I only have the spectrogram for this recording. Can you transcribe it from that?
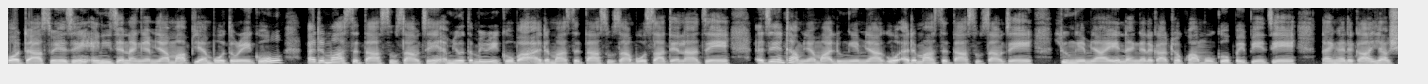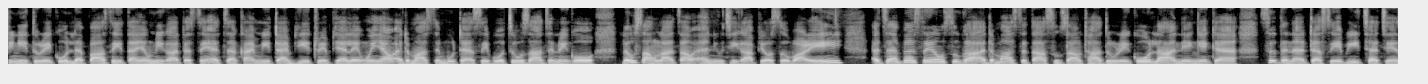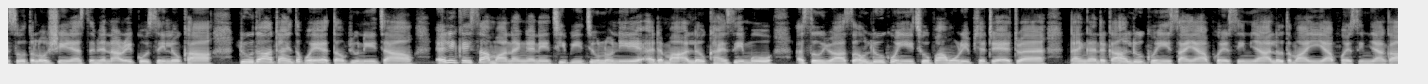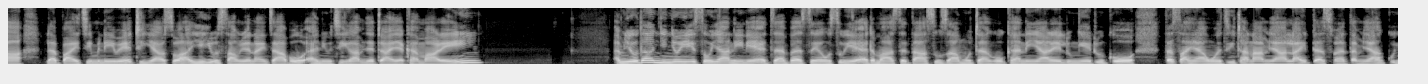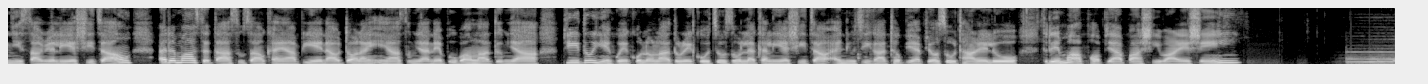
ပေါ်တာဆွဲခြင်းအိန္ဒိယနိုင်ငံများမှာပြန်ပို့သူတွေကိုအဓမ္မစစ်သားစုဆောင်ခြင်းအမျိုးသမီးတွေကိုပါအဓမ္မစစ်သားစုဆောင်ဖို့စတင်လာခြင်းအကျဉ်းထောင်များမှလူငယ်များကိုအဓမ္မစစ်သားစုဆောင်ခြင်းလူငယ်များရဲ့နိုင်ငံတကာထွက်ခွာမှုကိုပိတ်ပင်ခြင်းနိုင်ငံတကာရောက်ရှိနေသူတွေကိုလက်ပါစီတန်ယုံတွေကတဆင်အကြက်ကင်ပြီးတိုင်းပြည်တွင်ပြန်လည်ဝင်ရောက်အဓမ္မစစ်မှုတန်းစေဖို့စ조사ခြင်းတွေကိုလှုံ့ဆော်လာကြောင်း NUG ကပြောဆိုပါတယ်အကြံဖက်စေအုပ်စုကအဓမ္မစစ်သားစုဆောင်ထားသူတွေကိုလအနေငယ်ကစစ်တပ်တက်စေပြီးချက်ချင်းဆိုသလိုရှေ့ရန်စစ်မျက်နှာတွေကိုဆင်လွတ်ခါလူသားတိုင်းသပွဲအသုံးပြုနေကြောင်းအဲ့ဒီကိစ္စမှာနိုင်ငံနဲ့ချီပြီးကျူးလွန်နေတဲ့အဓမ္မအလုတ်ခိုင်းစီမှုအဆိုရွာဆုံးလူခွင့်ရေးချိုးဖောက်မှုတွေဖြစ်တဲ့အတွက်နိုင်ငံတကာလူခွင့်ရေးဆိုင်ရာဖွဲ့စည်းများအလုတ်သမားရေးရာဖွဲ့စည်းများကလက်ပိုက်ကြီးမနေပဲထိရောက်စွာအရေးယူဆောင်ရွက်နိုင်ကြဖို့ NUG ကမြစ်တာရက်ခံပါတယ်။ အမျိုးသားညီညွတ်ရေးအစိုးရအနေနဲ့အကြံဖက်ဆဲအုပ်စုရဲ့အဓမ္မစစ်သားစုဆောင်မှုတံကိုခံနေရတဲ့လူငယ်တို့ကိုသက်ဆိုင်ရာဝန်ကြီးဌာနများလိုက်တက်ဆွမ်းသမျှကူညီဆောင်ရွက်လျက်ရှိကြောင်းအဓမ္မစစ်သားစုဆောင်ခံရပြီးတဲ့နောက်တော်လိုင်းအင်အားစုများနဲ့ပူးပေါင်းလာသူများပြည်သူရင်ခွင်ခုလုံလာသူတွေကိုကြိုးစုံလက်ခံလျက်ရှိကြောင်း NUG ကထုတ်ပြန်ပြောဆိုထားတယ်လို့သတင်းမှဖော်ပြပါရှိပါရရှင်။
